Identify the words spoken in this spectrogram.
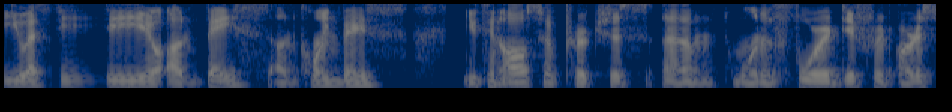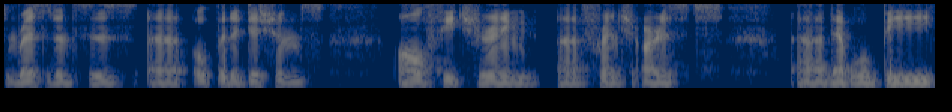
USDC on base, on Coinbase. You can also purchase um, one of four different artist in residences uh, open editions, all featuring uh, French artists uh, that will be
